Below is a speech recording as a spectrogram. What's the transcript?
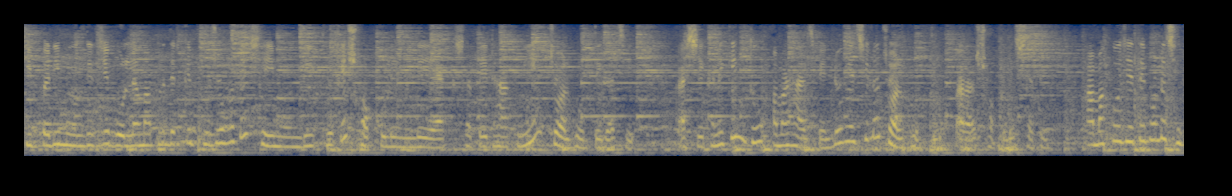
শিববাড়ি মন্দির যে বললাম আপনাদেরকে পুজো হবে, সেই মন্দির থেকে সকলে মিলে একসাথে ঢাক নিয়ে জল ভরতে গেছে। আর সেখানে কিন্তু আমার হাজব্যান্ডও গেছিল জল ভরতে, পাড়ার সকলের সাথে। আমাকেও যেতে বলেছিল,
